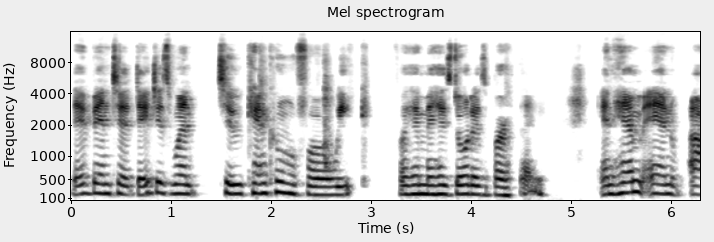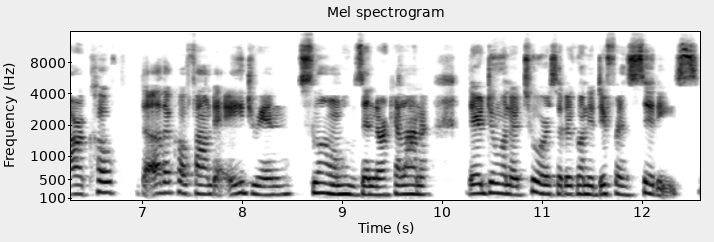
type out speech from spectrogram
They've been to, they just went to Cancun for a week for him and his daughter's birthday. And him and our co, the other co-founder, Adrian Sloan, who's in North Carolina, they're doing a tour. So they're going to different cities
